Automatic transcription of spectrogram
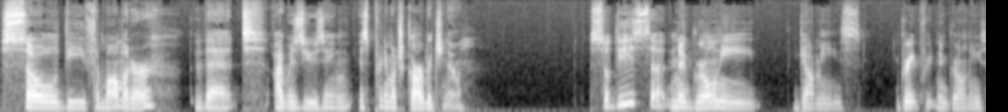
So the thermometer that I was using is pretty much garbage now. So these uh, Negroni gummies, grapefruit Negronis,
